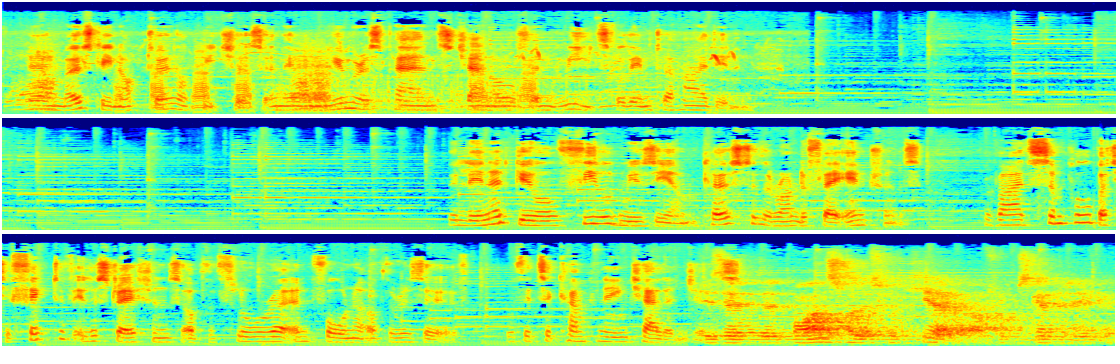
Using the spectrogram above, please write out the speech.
They are mostly nocturnal creatures and there are numerous pans, channels, and reeds for them to hide in. The Leonard Gill Field Museum, close to the Rondevlei entrance, provides simple but effective illustrations of the flora and fauna of the reserve, with its accompanying challenges. Is that the bonds for from here are from Scandinavia?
